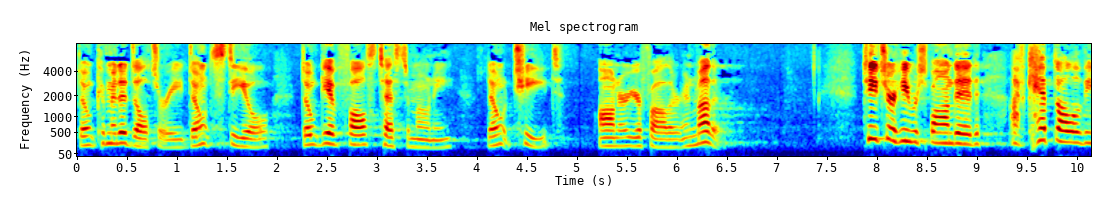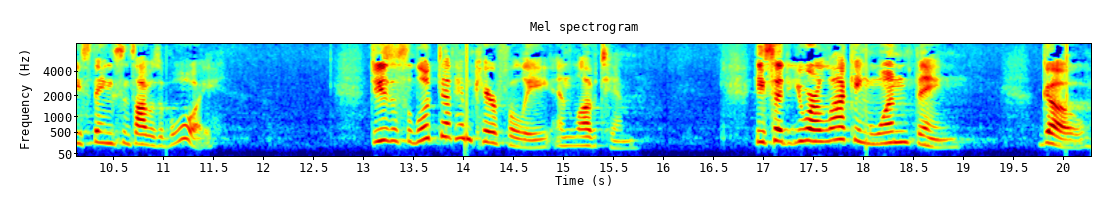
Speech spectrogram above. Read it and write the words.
Don't commit adultery. Don't steal. Don't give false testimony. Don't cheat. Honor your father and mother. Teacher, he responded, I've kept all of these things since I was a boy. Jesus looked at him carefully and loved him. He said, You are lacking one thing. Go,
